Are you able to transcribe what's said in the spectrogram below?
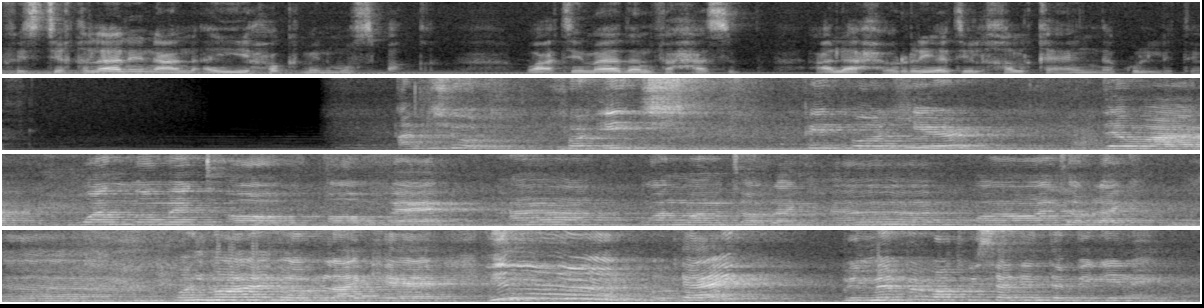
في استقلال عن أي حكم مسبق واعتمادا فحسب على حرية الخلق عند كل طفل. I'm sure for each people here there were one moment of, of uh, ah, one moment of like ah, one moment of like ah, one moment of like uh, okay? Remember what we said in the beginning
